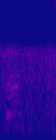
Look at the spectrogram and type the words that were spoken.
Come here, son.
